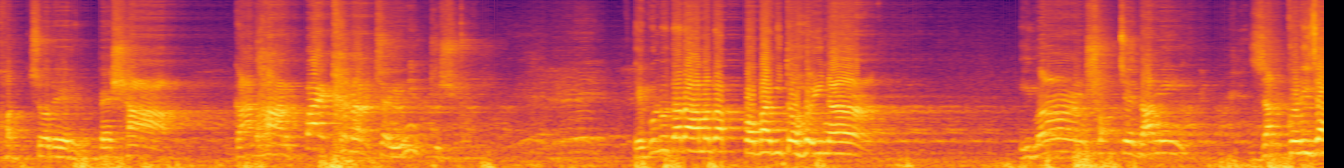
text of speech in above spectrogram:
খচ্চরের পেশাব গাধার পায়খানার চাই নিকৃষ্ট। এগুলো দ্বারা আমরা প্রভাবিত হই না। ইমান সবচেয়ে দামি, যার কলিজা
